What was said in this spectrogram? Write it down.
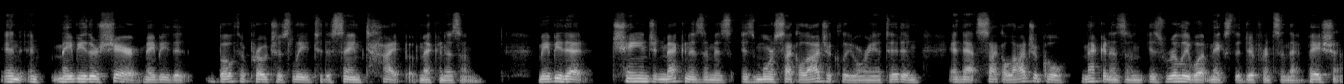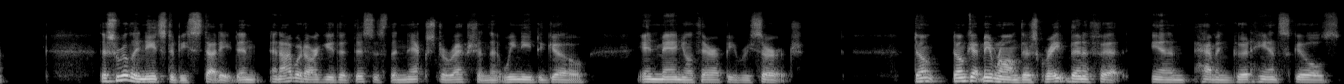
And, and maybe they're shared. Maybe that both approaches lead to the same type of mechanism. Maybe that change in mechanism is, is more psychologically oriented, and, and that psychological mechanism is really what makes the difference in that patient. This really needs to be studied. And, and I would argue that this is the next direction that we need to go in manual therapy research. Don't don't get me wrong there's great benefit in having good hand skills.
